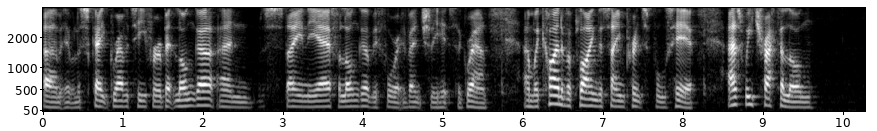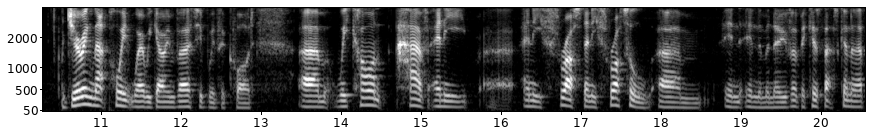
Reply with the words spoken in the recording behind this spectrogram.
Um, it will escape gravity for a bit longer and stay in the air for longer before it eventually hits the ground. And we're kind of applying the same principles here as we track along during that point where we go inverted with the quad, um, we can't have any uh, any thrust, any throttle um, in in the maneuver because that's going to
